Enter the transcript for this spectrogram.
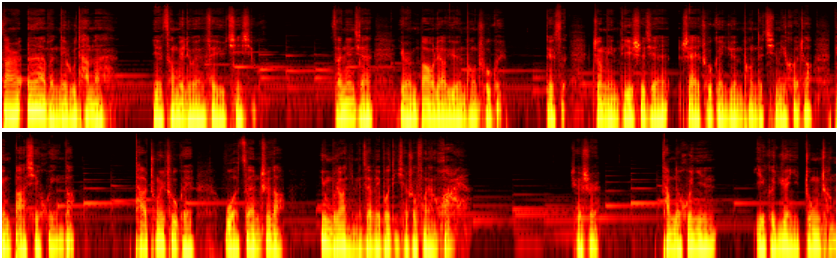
当然，恩爱稳定如他们，也曾被流言蜚语侵袭过。三年前，有人爆料岳云鹏出轨，对此，郑敏第一时间晒出跟岳云鹏的亲密合照，并霸气回应道：“他出没出轨，我自然知道，用不着你们在微博底下说风凉话呀。”确实，他们的婚姻，一个愿意忠诚，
